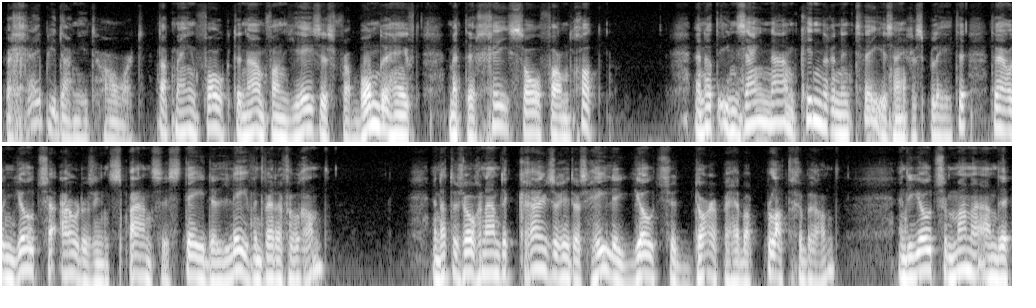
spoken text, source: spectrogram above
begrijp je dan niet, Howard, dat mijn volk de naam van Jezus verbonden heeft met de geestel van God? En dat in zijn naam kinderen in tweeën zijn gespleten, terwijl Joodse ouders in Spaanse steden levend werden verbrand? En dat de zogenaamde kruisridders hele Joodse dorpen hebben platgebrand? En de Joodse mannen aan de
